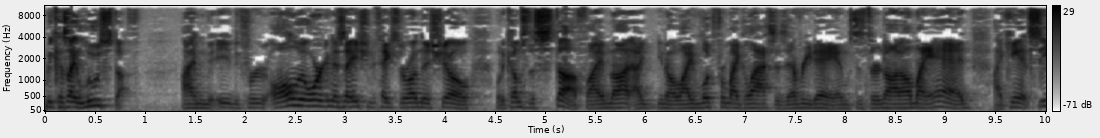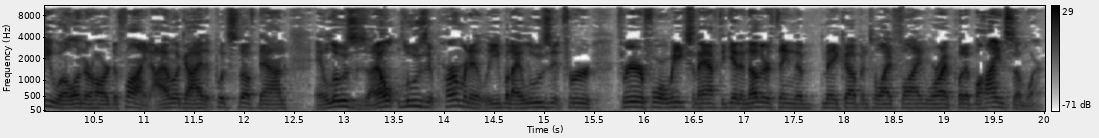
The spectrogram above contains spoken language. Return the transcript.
because I lose stuff. I'm for all the organization it takes to run this show. When it comes to stuff, I'm not. I you know I look for my glasses every day, and since they're not on my head, I can't see well, and they're hard to find. I'm a guy that puts stuff down and loses. I don't lose it permanently, but I lose it for three or four weeks, and I have to get another thing to make up until I find where I put it behind somewhere.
